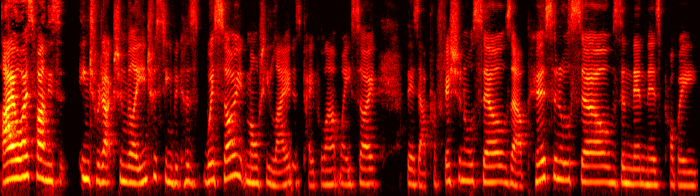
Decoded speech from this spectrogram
I always find this introduction really interesting because we're so multi-layered as people, aren't we? So there's our professional selves, our personal selves, and then there's probably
